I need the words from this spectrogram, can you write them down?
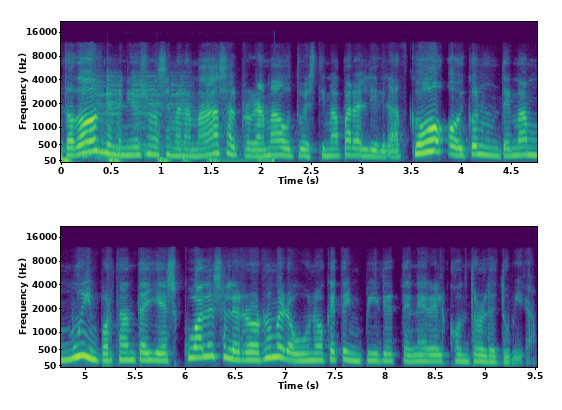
A todos, bienvenidos una semana más al programa Autoestima para el Liderazgo. Hoy con un tema muy importante y es cuál es el error número uno que te impide tener el control de tu vida.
